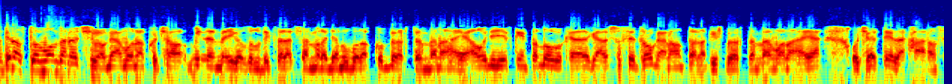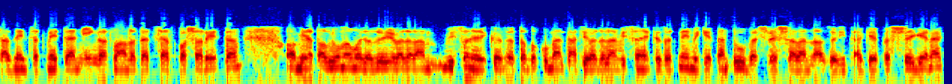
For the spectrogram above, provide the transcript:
Hát én azt tudom mondani, hogy Simon Gábornak, hogyha minden beigazolódik vele szemben a gyanúból, akkor börtönben a helye. Ahogy egyébként a dolgok elegális, azért Rogán Antalnak is börtönben van a helye, hogyha tényleg 300 négyzetméternyi ingatlanra tett szert pasarétem, ami hát azt gondolom, hogy az ő jövedelem viszonyai között, a dokumentált jövedelem viszonyai között némiképpen túlbecslése lenne az ő hitelképességének.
